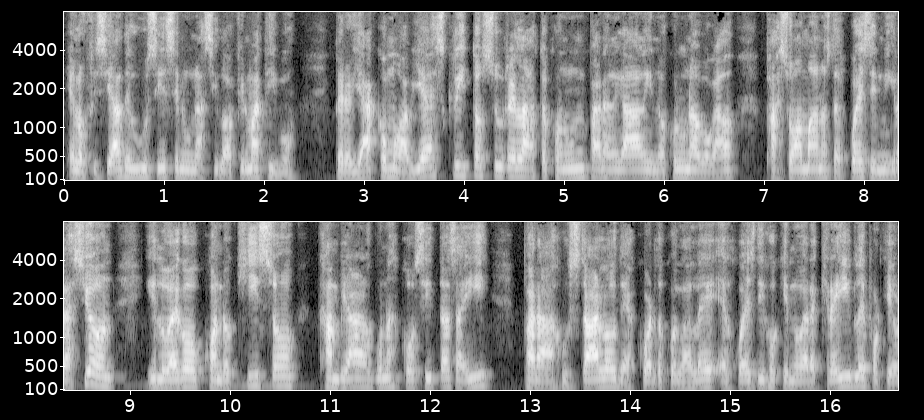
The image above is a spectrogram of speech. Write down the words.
el oficial de UCIS en un asilo afirmativo pero ya como había escrito su relato con un paralegal y no con un abogado, pasó a manos del juez de inmigración y luego cuando quiso cambiar algunas cositas ahí para ajustarlo de acuerdo con la ley, el juez dijo que no era creíble porque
